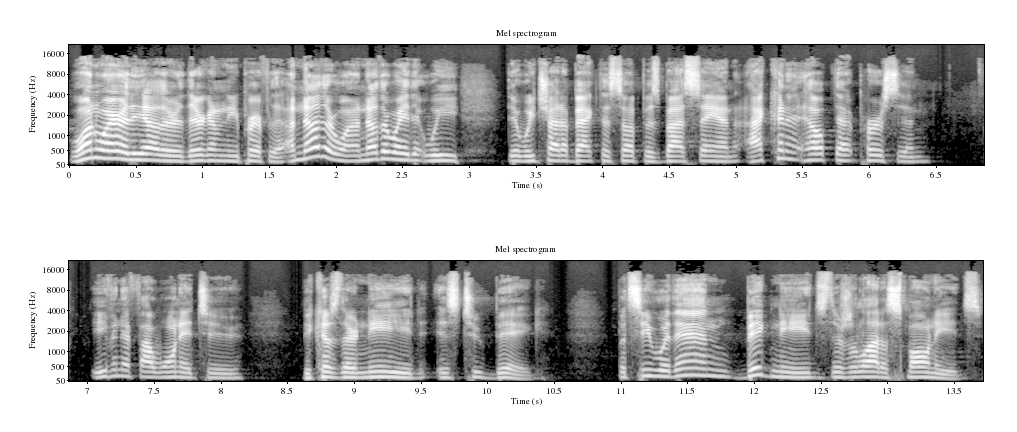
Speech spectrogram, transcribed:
one way or the other, they're going to need prayer for that. Another one, another way that we that we try to back this up is by saying, I couldn't help that person even if I wanted to because their need is too big. But see, within big needs, there's a lot of small needs.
